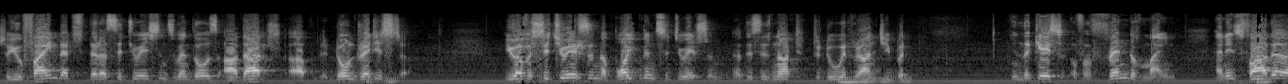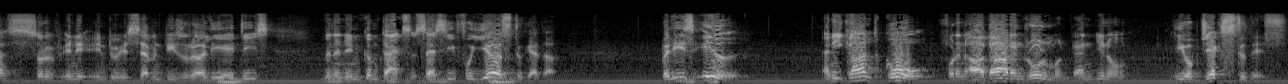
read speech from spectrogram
So you find that there are situations when those Aadhaar uh, don't register. You have a situation, a poignant situation. This is not to do with Ranchi, but in the case of a friend of mine, and his father, sort of in, into his 70s or early 80s, been an income tax assessee for years together. But he's ill, and he can't go for an Aadhaar enrollment, and you know, he objects to this.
